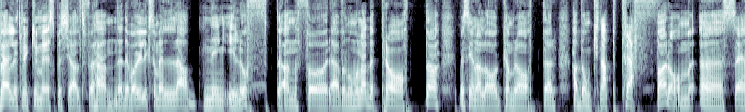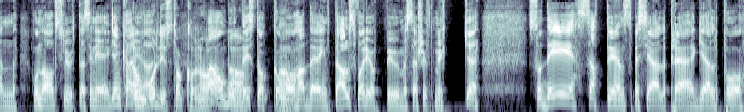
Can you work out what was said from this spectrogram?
väldigt mycket mer speciellt för henne. Det var ju liksom en laddning i luften för även om hon hade pratat med sina lagkamrater hade hon knappt träffat dem eh, sen hon avslutade sin egen karriär. Hon bodde i Stockholm? Ja, hon bodde ja. i Stockholm ja. och hade inte alls varit uppe i Umeå särskilt mycket. Så det satte ju en speciell prägel på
